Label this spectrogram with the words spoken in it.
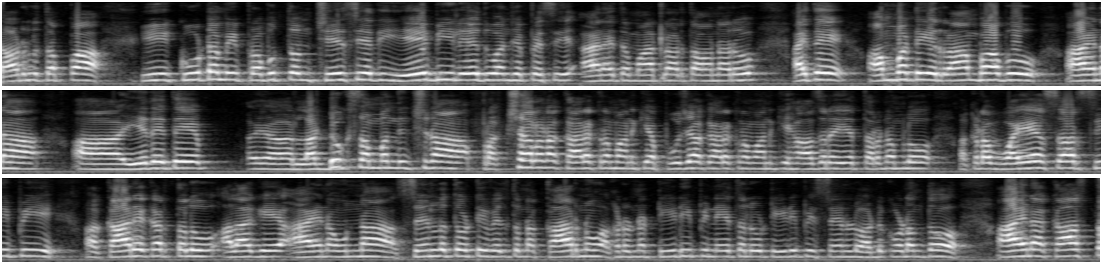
దాడులు తప్ప ఈ కూటమి ప్రభుత్వం చేసేది ఏమీ లేదు అని చెప్పేసి ఆయన అయితే మాట్లాడుతూ ఉన్నారు. అయితే అంబటి రాంబాబు ఆయన ఏదైతే లడ్డూకు సంబంధించిన ప్రక్షాళన కార్యక్రమానికి ఆ పూజా కార్యక్రమానికి హాజరయ్యే తరుణంలో అక్కడ వైఎస్ఆర్సీపీ కార్యకర్తలు అలాగే ఆయన ఉన్న శ్రేణులతోటి వెళ్తున్న కారును అక్కడ ఉన్న టీడీపీ నేతలు టీడీపీ శ్రేణులు అడ్డుకోవడంతో ఆయన కాస్త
